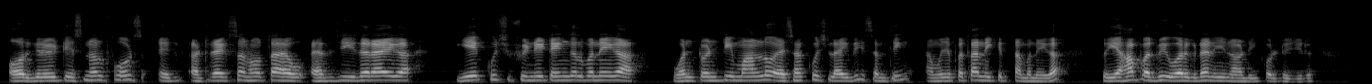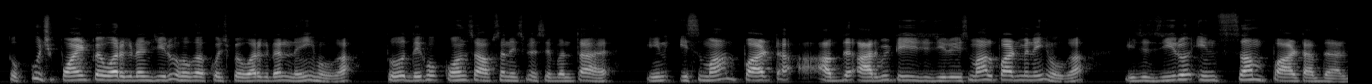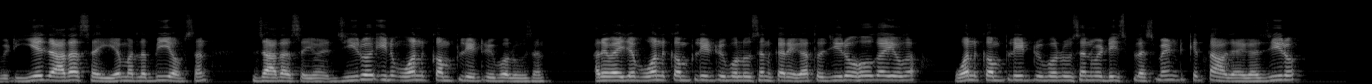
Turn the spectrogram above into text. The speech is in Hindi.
और ग्रेविटेशनल फोर्स एक अट्रैक्शन होता है, वो एफ़ जी इधर आएगा, ये कुछ फिनिट एंगल बनेगा 120 मान लो, ऐसा कुछ लाइक दी समथिंग मुझे पता नहीं कितना बनेगा तो यहाँ पर भी work done is not equal to zero तो कुछ पॉइंट पे वर्क डन ज़ीरो होगा, कुछ पे वर्क डन नहीं होगा तो देखो कौन सा ऑप्शन इसमें से बनता है in small part of the orbit is zero small part में नहीं होगा is zero in some part of the orbit ये ज़्यादा सही है मतलब बी ऑप्शन ज़्यादा सही है zero in one complete revolution अरे भाई, जब वन कंप्लीट रिवोल्यूशन करेगा तो ज़ीरो होगा ही होगा। वन कंप्लीट रिवोल्यूशन में डिस्प्लेसमेंट कितना हो जाएगा? ज़ीरो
